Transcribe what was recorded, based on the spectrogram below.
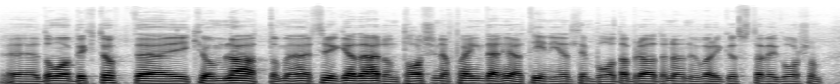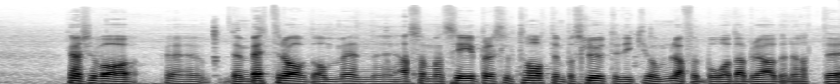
Eh, de har byggt upp det i Kumla, att de är trygga där, de tar sina poäng där hela tiden, egentligen båda bröderna. Nu var det Gustav igår som kanske var eh, den bättre av dem, men eh, alltså man ser ju på resultaten på slutet i Kumla för båda bröderna att eh,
